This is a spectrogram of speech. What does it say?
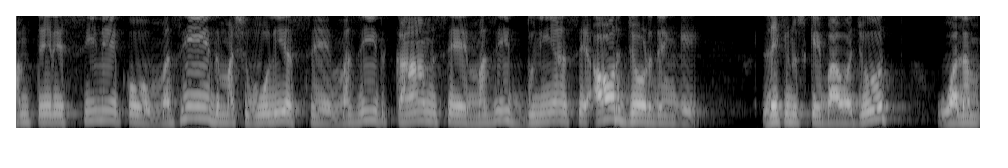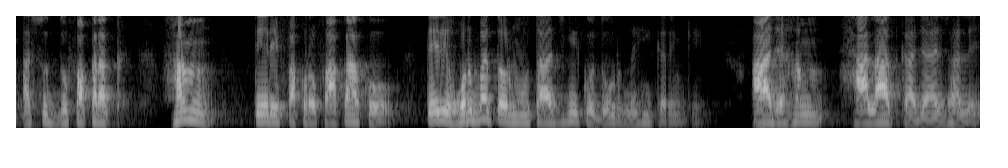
ہم تیرے سینے کو مزید مشغولیت سے، مزید کام سے، مزید دنیا سے اور جوڑ دیں گے۔ لیکن اس کے باوجود، ولم اسد فقرق ہم تیرے فقر و فاقہ کو، تیری غربت اور محتاجگی کو دور نہیں کریں گے۔ آج ہم حالات کا جائزہ لیں۔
